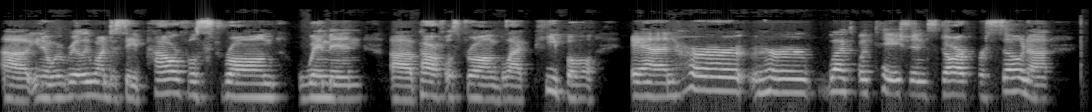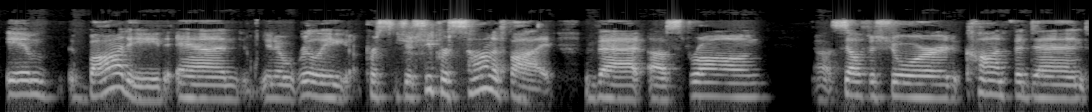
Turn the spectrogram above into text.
Uh, you know, we really wanted to see powerful, strong women, uh, powerful, strong Black people and her her blaxploitation star persona embodied and you know really she personified that uh, strong uh, self-assured confident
